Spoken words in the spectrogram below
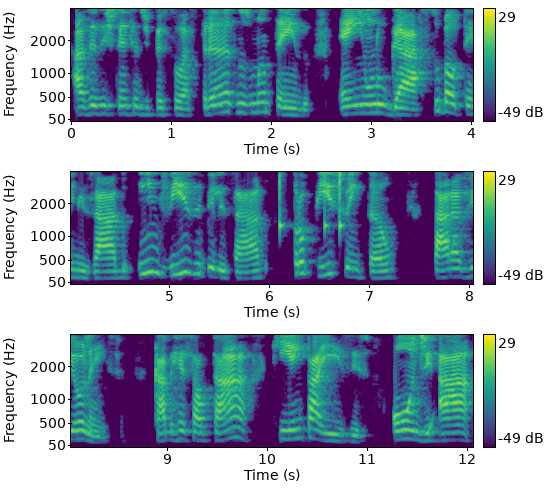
as existências de pessoas trans, nos mantendo em um lugar subalternizado, invisibilizado, propício então para a violência. Cabe ressaltar que em países onde há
